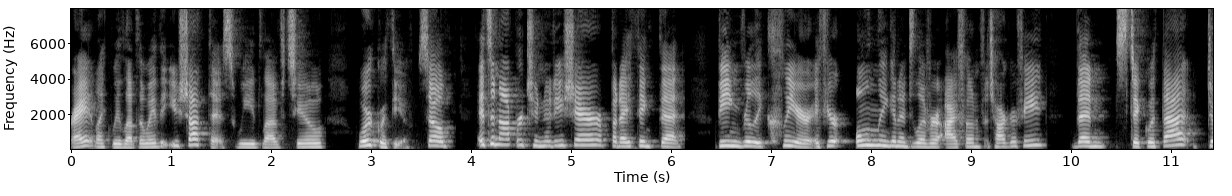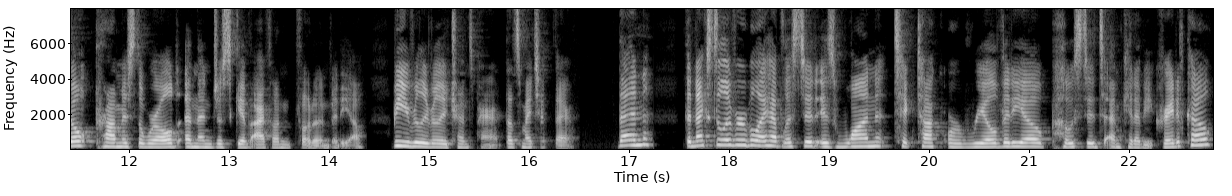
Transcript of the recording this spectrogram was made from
right? Like, we love the way that you shot this. We'd love to work with you. So it's an opportunity share, but I think that being really clear, if you're only going to deliver iPhone photography, then stick with that. Don't promise the world and then just give iPhone photo and video. Be really, really transparent. That's my tip there. Then the next deliverable I have listed is one TikTok or Reel video posted to MKW Creative Co.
